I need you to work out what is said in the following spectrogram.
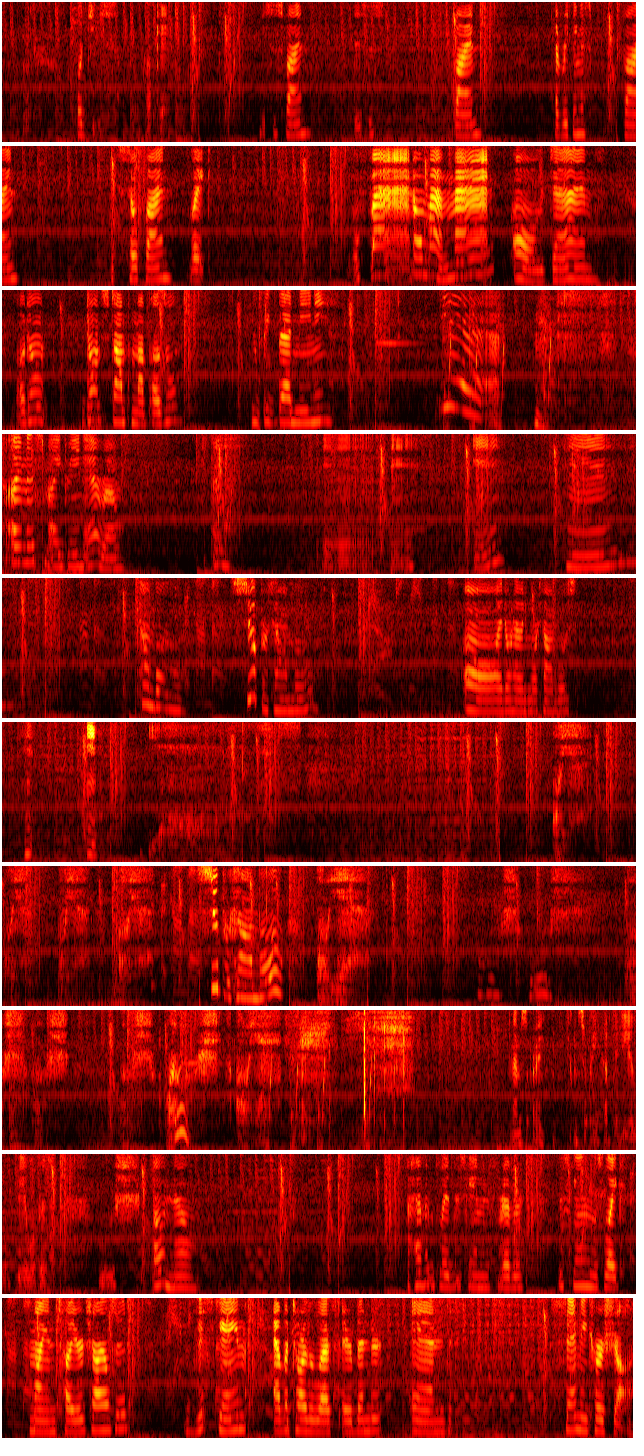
Oh jeez. Okay. This is fine. This is fine. Everything is fine. It's so fine. Like, you're fine on my mind all the time. Oh, don't, don't stomp my puzzle. You big bad meanie. Yeah. I miss my green arrow. Combo. Super combo. Oh, I don't have any more combos. Yes. Oh yeah. Oh yeah. Oh yeah. Oh yeah. Super combo. Oh yeah. Whoosh, whoosh. Whoosh, whoosh. Whoosh, whoosh. Oh yeah. Yeah. I'm sorry. I'm sorry you have to deal, deal with this. Whoosh. Oh no. I haven't played this game in forever. This game was like my entire childhood. This game, Avatar The Last Airbender, and Sammy Kershaw.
